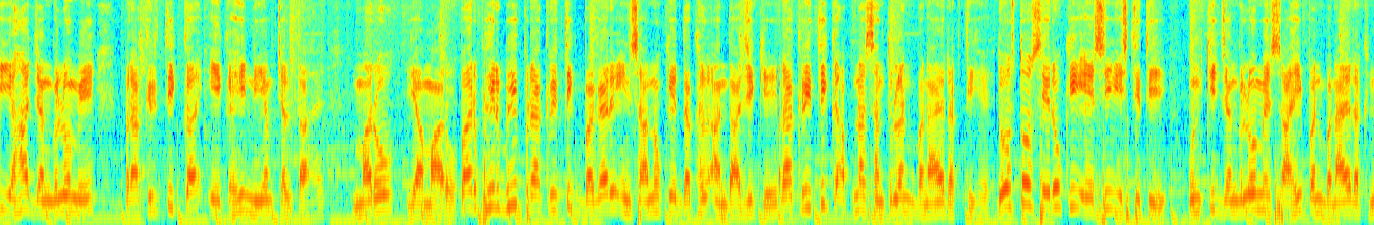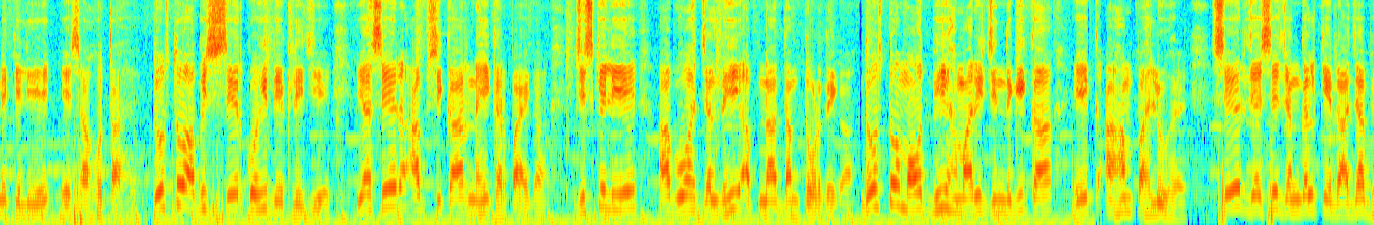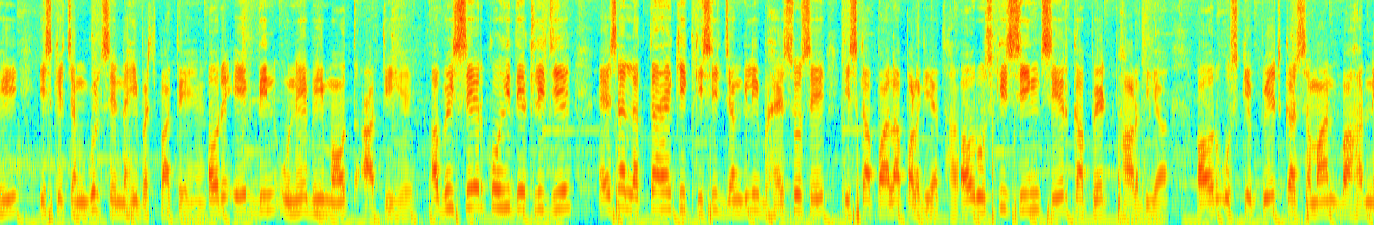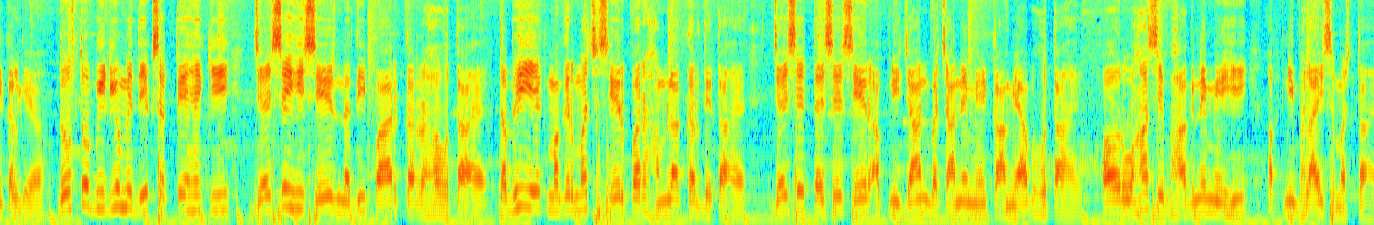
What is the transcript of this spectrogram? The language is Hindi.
यहाँ जंगलों में प्राकृतिक का एक ही नियम चलता है, मरो या मारो। पर फिर भी प्राकृतिक बगैर इंसानों के दखल अंदाजी के प्राकृतिक अपना संतुलन बनाए रखती है। दोस्तों, शेरों की ऐसी स्थिति उनकी जंगलों में शाहीपन बनाए रखने के लिए ऐसा होता है। दोस्तों, अब इस शेर को ही देख लीजिए। यह शेर अब शिकार नहीं कर पाएगा, जिसके लिए अब वह जल्द ही अपना दम तोड़ देगा। दोस्तों, मौत भी हमारी ज़िंदगी का एक अहम पहलू है। शेर जैसे जंगल के राजा भी इसके चंगुल से नहीं बच पाते हैं और एक दिन उन्हें भी मौत आती है। अब इस शेर को ही देख लीजिए। ऐसा लगता है कि किसी जंगली भैंसों से इसका पाला पड़ गया था और उसकी सींग शेर का पेट फाड़ दिया और उसके पेट का सामान बाहर निकल गया। दोस्तों, वीडियो में देख सकते हैं कि जैसे ही शेर नदी पार कर रहा होता है, तभी एक मगरमच्छ शेर पर हमला कर देता है। जैसे तैसे शेर अपनी जान बचाने में कामयाब होता है और वहाँ से भागने में ही अपनी भलाई समझता है।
